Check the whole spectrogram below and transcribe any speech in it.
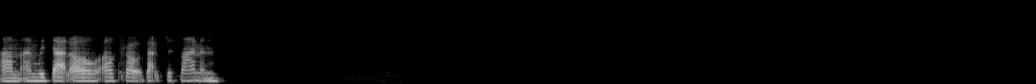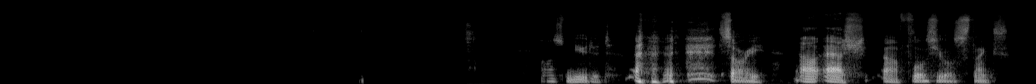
Um, and with that, I'll, I'll throw it back to Simon. I was muted. Sorry. Uh, Ash, uh, floor's yours. Thanks.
